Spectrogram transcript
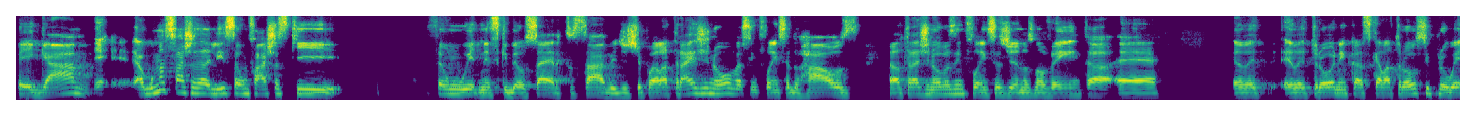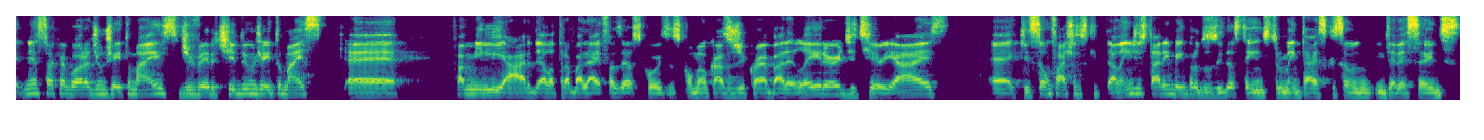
pegar. é, algumas faixas ali são faixas que são witness que deu certo, sabe? De tipo, ela traz de novo essa influência do house, ela traz de novo as influências de anos 90, é, ele- eletrônicas que ela trouxe pro Witness, só que agora de um jeito mais divertido e um jeito mais é, familiar dela trabalhar e fazer as coisas, como é o caso de Cry About It Later, de Teary Eyes, é, que são faixas que, além de estarem bem produzidas, têm instrumentais que são interessantes.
